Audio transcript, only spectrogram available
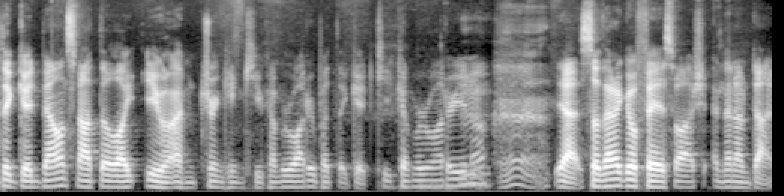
the good balance, not the like ew, I'm drinking cucumber water, but the good cucumber water, you know? Yeah. So then I go face wash and then I'm done.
